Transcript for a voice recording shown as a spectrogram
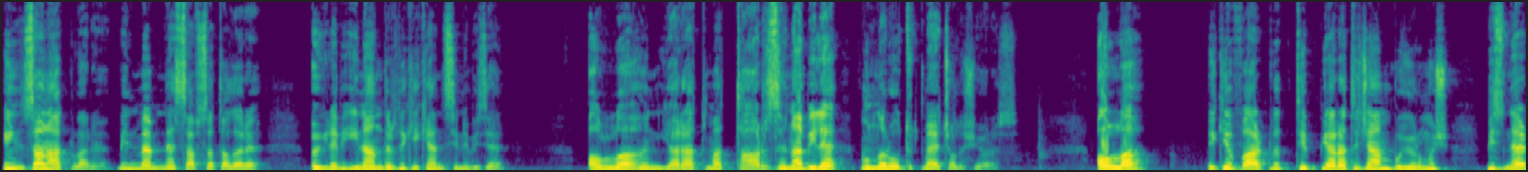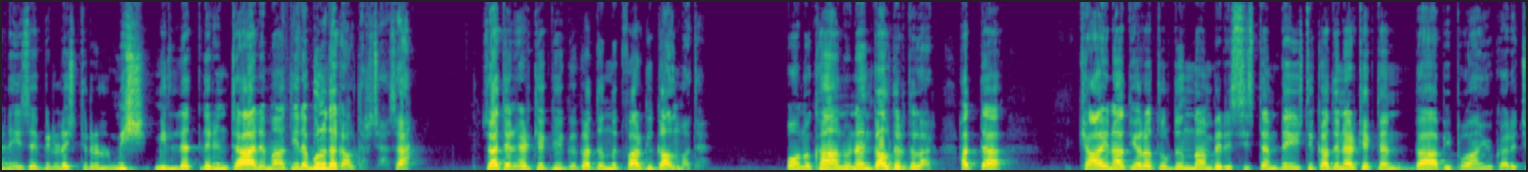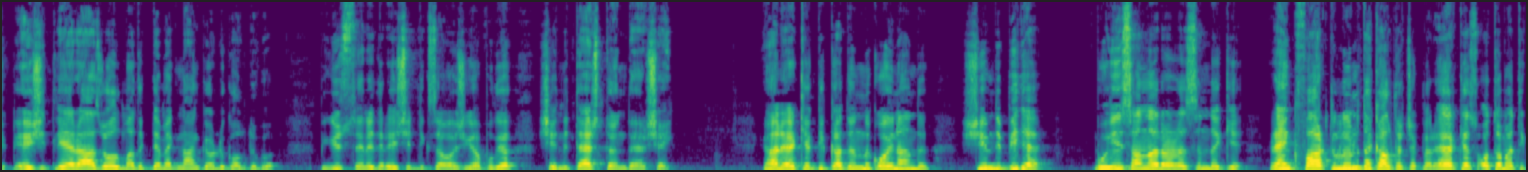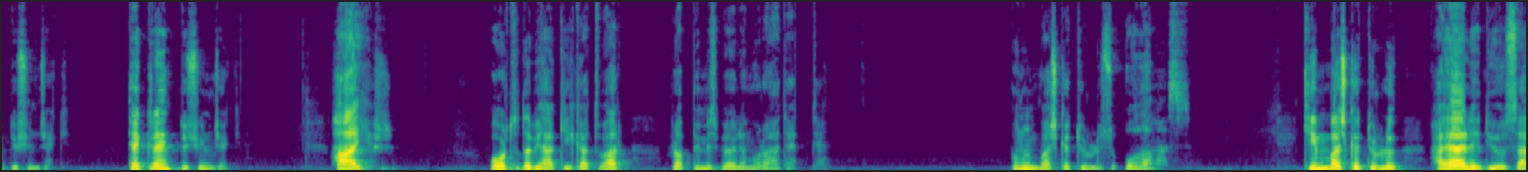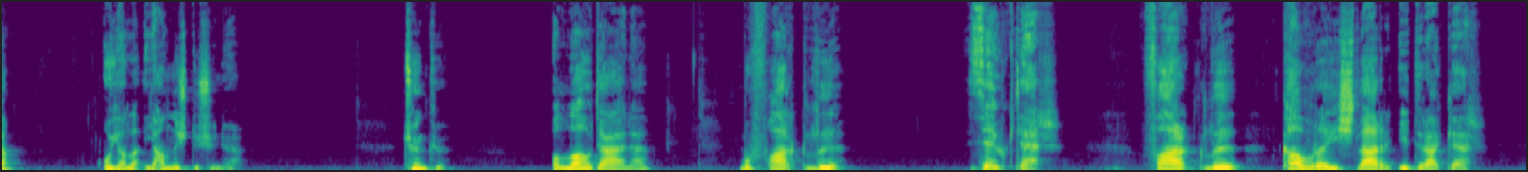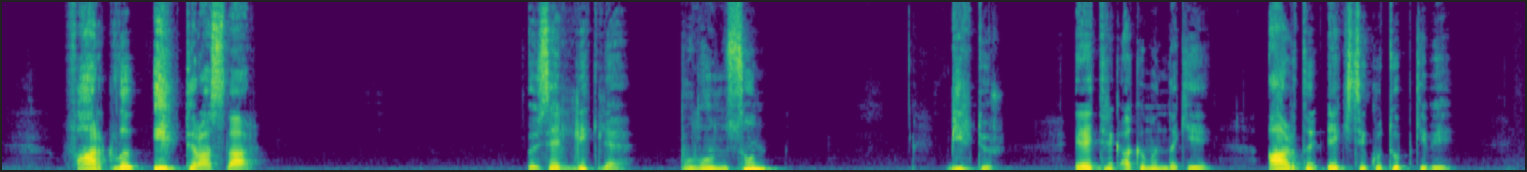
insan hakları, bilmem ne safsataları öyle bir inandırdı ki kendisini bize, Allah'ın yaratma tarzına bile bunları oturtmaya çalışıyoruz. Allah iki farklı tip yaratacağım buyurmuş. Biz neredeyse birleştirilmiş milletlerin talimatıyla bunu da kaldıracağız. Ha? Zaten erkeklik kadınlık farkı kalmadı. Onu kanunen kaldırdılar. Hatta kainat yaratıldığından beri sistem değişti. Kadın erkekten daha bir puan yukarı çıktı. Eşitliğe razı olmadık demek nankörlük oldu bu. Bir yüz senedir eşitlik savaşı yapılıyor. Şimdi ters döndü her şey. Yani erkeklik kadınlık oynandı. Şimdi bir de bu insanlar arasındaki renk farklılığını da kaldıracaklar. Herkes otomatik düşünecek. Tek renk düşünecek. Hayır. Ortada bir hakikat var. Rabbimiz böyle murad etti. Bunun başka türlüsü olamaz. Kim başka türlü hayal ediyorsa o yanlış düşünüyor. Çünkü Allahu Teala bu farklı zevkler, farklı kavrayışlar, idrakler, farklı ihtiraslar özellikle bulunsun bir tür elektrik akımındaki artı eksi kutup gibi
